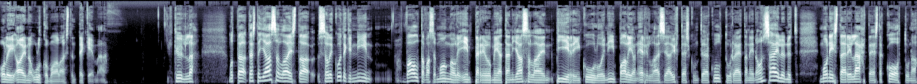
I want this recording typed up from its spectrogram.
oli aina ulkomaalaisten tekemää. Kyllä, mutta tästä Jasalaista se oli kuitenkin niin valtava se mongoli-imperiumi ja tämän Jasalain piiriin kuului niin paljon erilaisia yhteiskuntia ja kulttuureita, niin on säilynyt monista eri lähteistä koottuna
